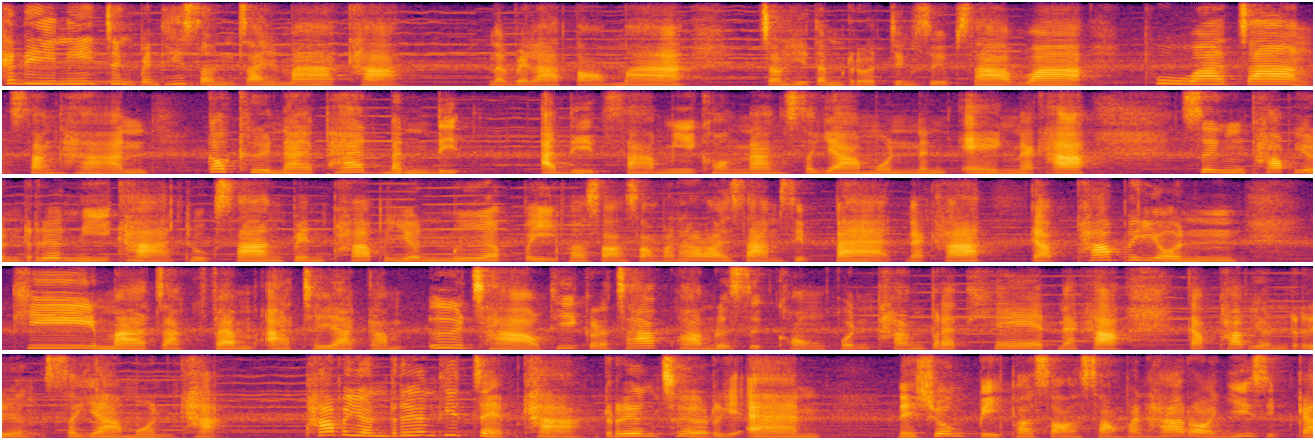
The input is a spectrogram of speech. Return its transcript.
คดีนี้จึงเป็นที่สนใจมากค่ะ ในเวลาต่อมา เจ้าที่ตำรวจจึงสืบทราบว่า ผู้ว่าจ้างสังหารก็คือนายแพทย์บัณฑิต อดีตสามีของนางสยามนนั่นเองนะคะ ซึ่งภาพยนตร์เรื่องนี้ค่ะ ถูกสร้างเป็นภาพยนตร์เมื่อปีพศ 2538 นะคะ กับภาพยนตร์ที่มาจากแฟ้มอาชญากรรมอื้อฉาวที่กระชากความรู้สึกของคนทั้งประเทศนะคะ กับภาพยนตร์เรื่องสยามนค่ะ ภาพยนตร์เรื่องที่ 7 ค่ะ เรื่องเชอรี่แอน ในช่วงปีพศ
